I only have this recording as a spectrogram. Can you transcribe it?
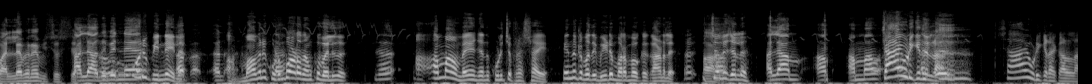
വല്ലഭനെ വിശ്വസിച്ചു. അല്ല അത് പിന്നെ ഒരു പിന്നെ ഇല്ല അമ്മാവന് കുടുംബമാണോ നമുക്ക് വലുത്. അമ്മാവൻ വേഗം ചെന്ന് കുളിച്ച് ഫ്രഷ് ആയി. എന്നിട്ട് മതി വീടും പറമ്പൊക്കെ കാണൽ. ചെല്ലു ചെല്ലു. അല്ല അമ്മ ചായ കുടിക്കുന്നില്ല. ചായ കുടിക്കട കള്ള.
